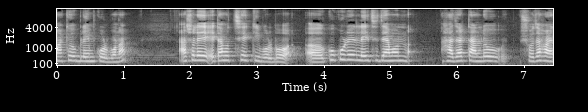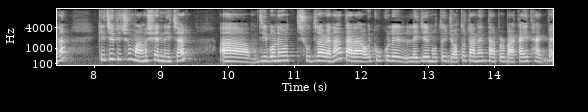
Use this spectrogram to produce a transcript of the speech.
মাকেও ব্লেম করব না। আসলে এটা হচ্ছে কি বলব কুকুরের লেজ যেমন হাজার টানলেও সোজা হয় না, কিছু কিছু মানুষের নেচার জীবনেও শুধরাবে না। তারা ওই কুকুরের লেজের মতোই যত টানেন তারপর বাঁকাই থাকবে।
